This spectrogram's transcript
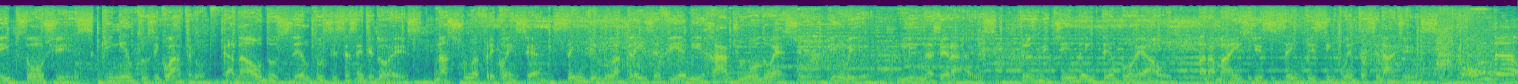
ZYX 504, canal 262. Na sua frequência, 100,3 FM Rádio Onda Oeste, Piuí, Minas Gerais. Transmitindo em tempo real para mais de 150 cidades. Onda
